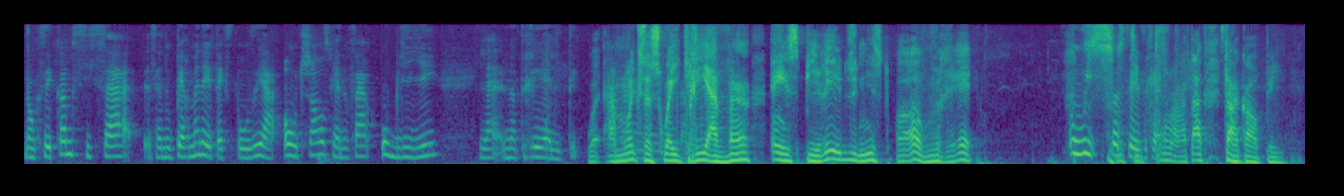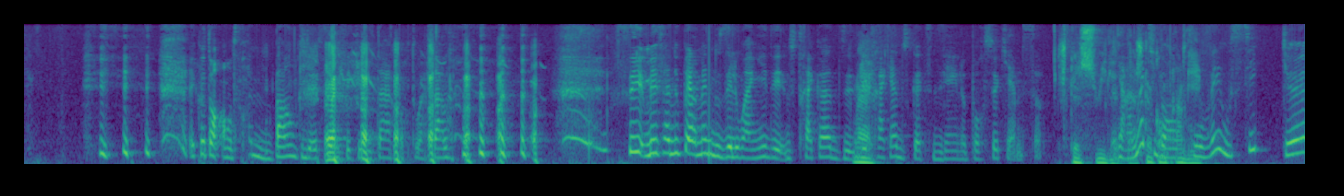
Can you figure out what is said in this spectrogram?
Donc, c'est comme si ça, ça nous permet d'être exposés à autre chose puis à nous faire oublier la- notre réalité. Ouais, à moins que ce Euh, soit écrit avant, inspiré d'une histoire vraie. Oui, ça, c'est vrai. C'est encore pire. Écoute, on, on te fera une banque de films sécuritaires pour toi, Charles. Mais ça nous permet de nous éloigner des, du tracas du, des tracas du quotidien, là, pour ceux qui aiment ça. Je te suis Il y en a qui vont bien. trouver aussi que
